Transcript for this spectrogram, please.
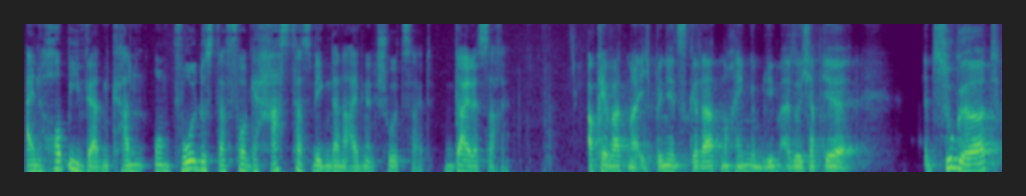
ein Hobby werden kann, obwohl du es davor gehasst hast wegen deiner eigenen Schulzeit. Geile Sache. Okay, warte mal, ich bin jetzt gerade noch hängen geblieben. Also ich habe dir zugehört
